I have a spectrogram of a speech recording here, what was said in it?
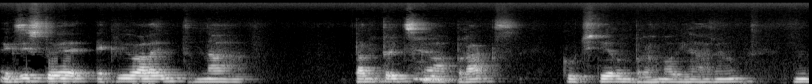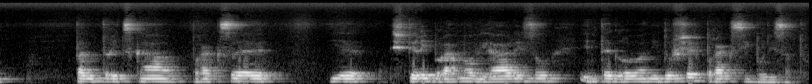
Existuje ekvivalent na tantrická prax ku čtyřem brahmavihárám tantrická praxe je čtyři brahma viháry jsou integrovaný do všech praxí bodhisattva.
